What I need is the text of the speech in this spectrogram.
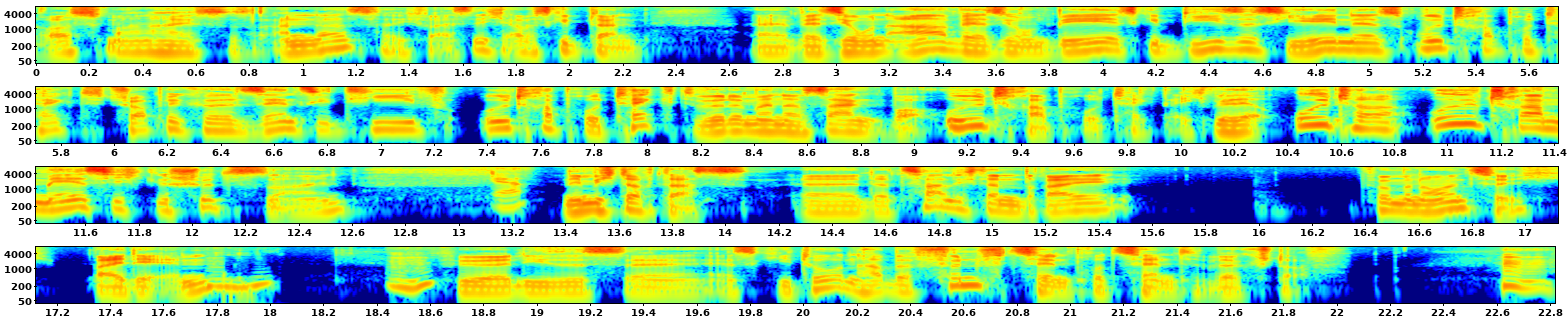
Rossmann heißt es anders, ich weiß nicht, aber es gibt dann äh, Version A, Version B, es gibt dieses, jenes, Ultra Protect, Tropical, Sensitiv, Ultra Protect, würde man das sagen, boah, Ultra Protect, ich will ja ultra, ultramäßig geschützt sein. Ja. Nehme ich doch das. Äh, da zahle ich dann 3,95 bei DM mhm. Mhm. für dieses äh, Eskito und habe 15% Wirkstoff. Hm.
